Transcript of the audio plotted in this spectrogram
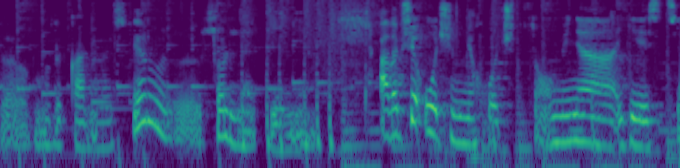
э, в музыкальную сферу, э, сольное пение. А вообще очень мне хочется. У меня есть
